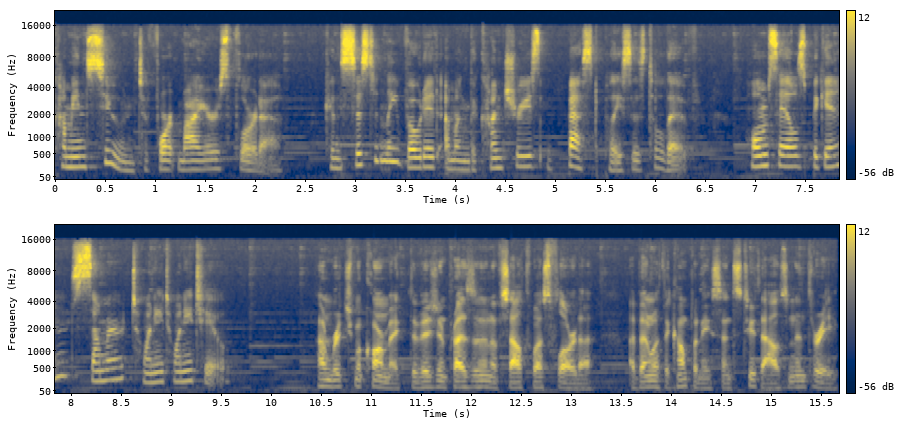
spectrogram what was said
coming soon to Fort Myers, Florida. Consistently voted among the country's best places to live. Home sales begin summer 2022. I'm Rich McCormick, Division President of Southwest Florida. I've been with the company since 2003.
